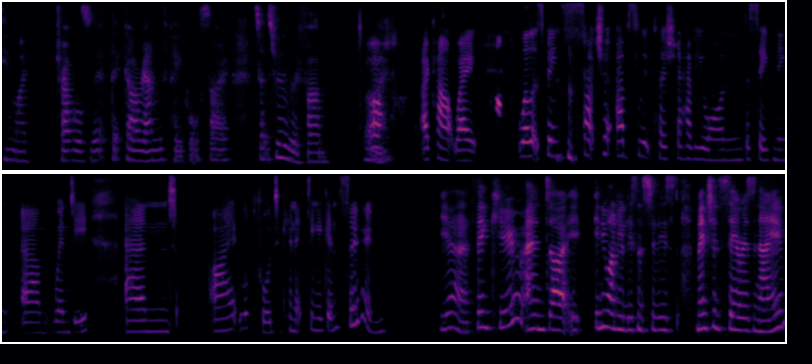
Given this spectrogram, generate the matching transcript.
in my travels that, that go around with people. So so it's really, really fun. know. Oh, I can't wait. Well, it's been such an absolute pleasure to have you on this evening, um, Wendy, and I look forward to connecting again soon. Yeah, thank you. And uh, i anyone who listens to this, mention Sarah's name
